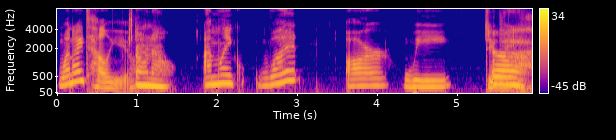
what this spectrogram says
When I tell you, Oh no. I'm like, what are we doing?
